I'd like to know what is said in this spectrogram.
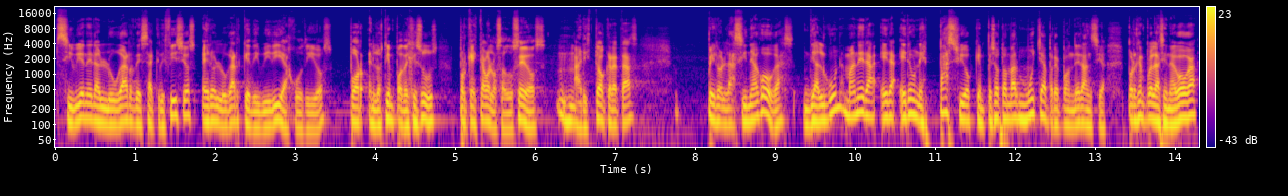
si bien era el lugar de sacrificios, era el lugar que dividía a judíos por, en los tiempos de Jesús, porque ahí estaban los saduceos, aristócratas, pero las sinagogas, de alguna manera, era, era un espacio que empezó a tomar mucha preponderancia. Por ejemplo, la sinagoga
